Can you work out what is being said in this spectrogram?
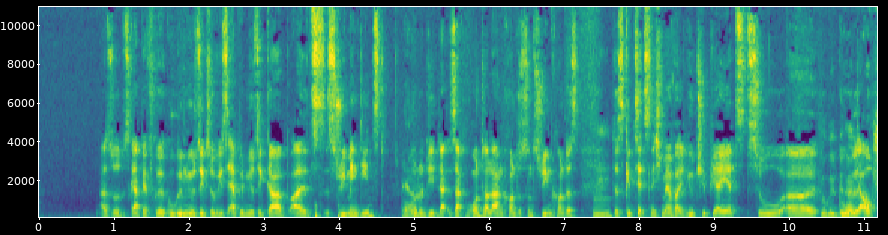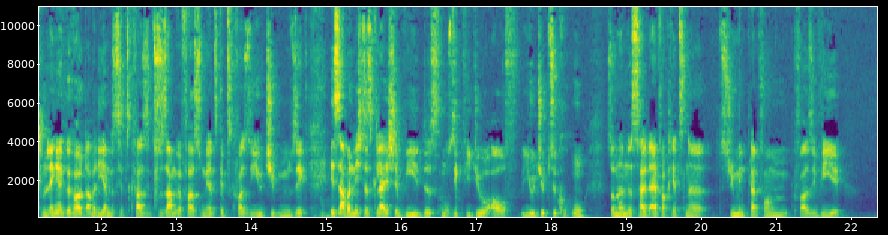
Also es gab ja früher Google Music, so wie es Apple Music gab, als Streamingdienst, Ja. Mhm. wo du die Sachen runterladen konntest und streamen konntest. Das gibt's jetzt nicht mehr, weil YouTube ja jetzt zu äh, Google Google, auch schon länger gehört, aber die haben das jetzt quasi zusammengefasst und jetzt gibt's quasi YouTube Music. Ist aber nicht das gleiche wie das Musikvideo auf YouTube zu gucken, sondern ist halt einfach jetzt eine Streaming-Plattform quasi wie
